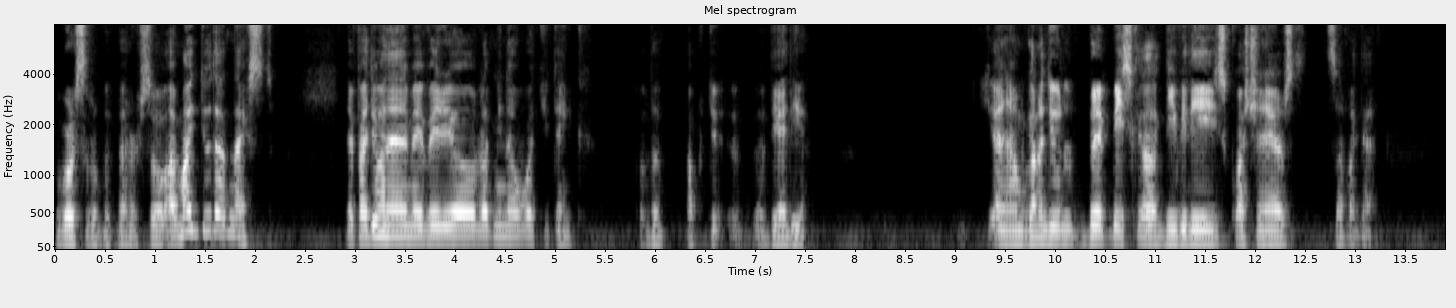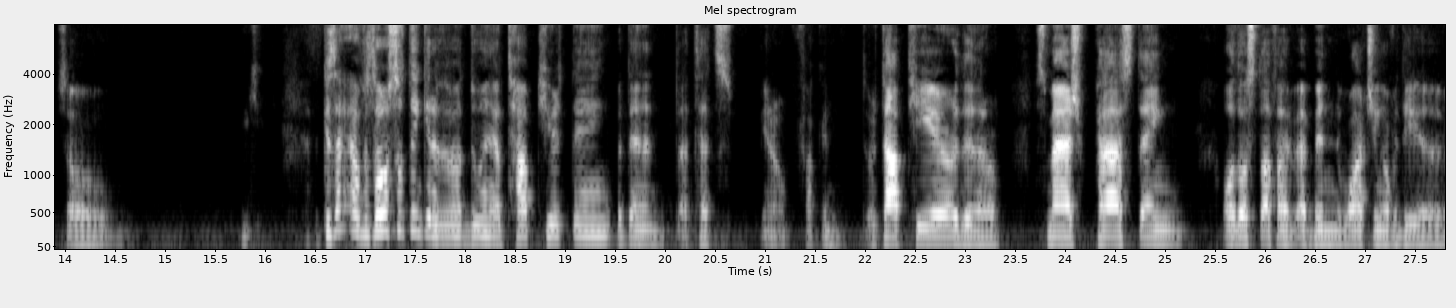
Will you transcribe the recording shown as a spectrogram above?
it works a little bit better. So I might do that next. If I do an anime video, let me know what you think of the of the idea. And I'm gonna do basically like DVDs, questionnaires, stuff like that. So, because I, I, was also thinking about doing a top tier thing, but then that, that's you know fucking or top tier, or then a Smash Pass thing all those stuff I've, I've been watching over the uh,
